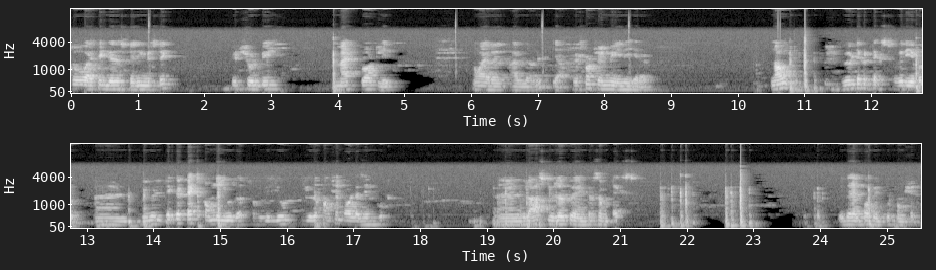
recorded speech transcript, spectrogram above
So I think there is spelling mistake. It should be matplotlib. Now I will, I will run it. Yeah, it's not showing me any error. Now we will take a text variable and we will take the text from the user. So we will use, use a function called as input and we will ask user to enter some text with the help of input function.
